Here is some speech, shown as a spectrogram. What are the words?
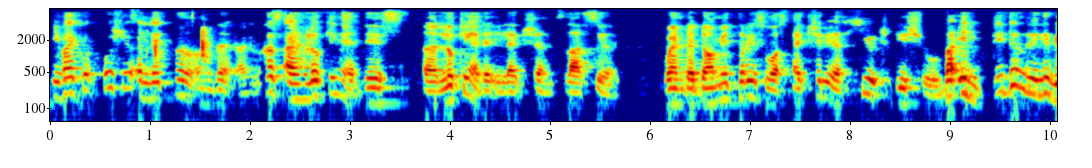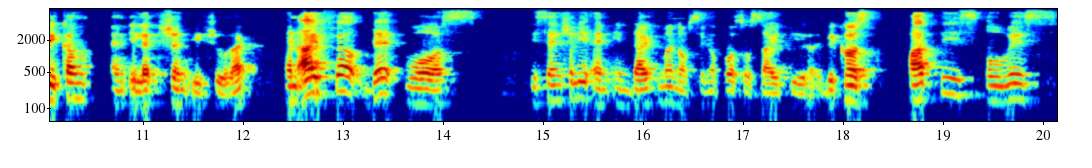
if I could push you a little on that, right? because I'm looking at this, uh, looking at the elections last year, when the dormitories was actually a huge issue, but it didn't really become an election issue, right? And I felt that was essentially an indictment of Singapore society, right? Because parties always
